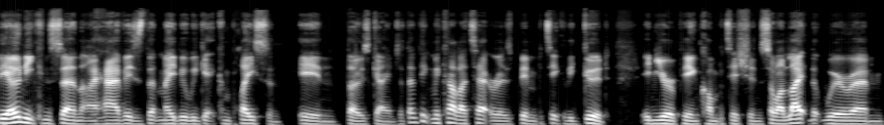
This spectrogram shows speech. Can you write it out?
The only concern that I have is that maybe we get complacent in those games. I don't think Mikel Arteta has been particularly good in European competition, so I like that we're um,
